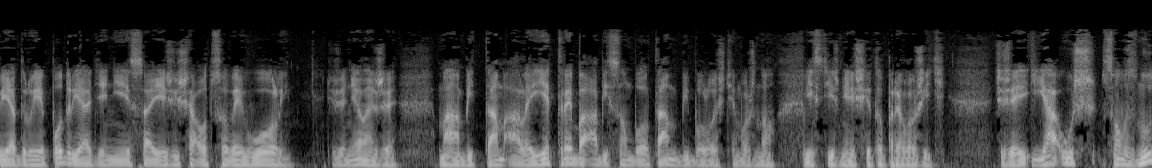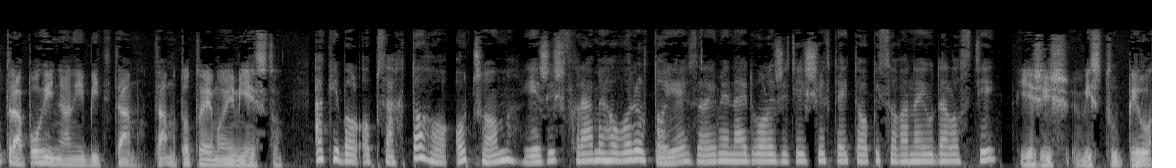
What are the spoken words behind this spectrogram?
vyjadruje podriadenie sa Ježiša Otcovej vôli. Čiže nielen, že mám byť tam, ale je treba, aby som bol tam, by bolo ešte možno výstižnejšie to preložiť. Čiže ja už som znútra pohýňaný byť tam. Tam, toto je moje miesto. Aký bol obsah toho, o čom Ježiš v chráme hovoril, to je zrejme najdôležitejšie v tejto opisovanej udalosti? Ježiš vystúpil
